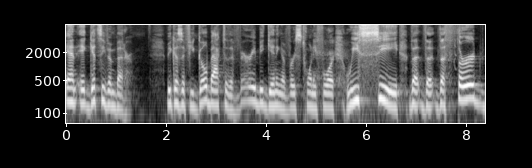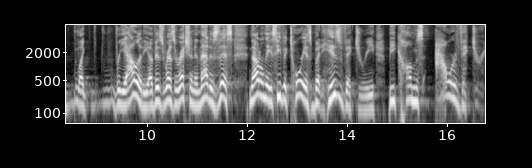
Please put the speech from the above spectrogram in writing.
and it gets even better. Because if you go back to the very beginning of verse 24, we see the, the, the third like reality of his resurrection, and that is this. Not only is he victorious, but his victory becomes our victory.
